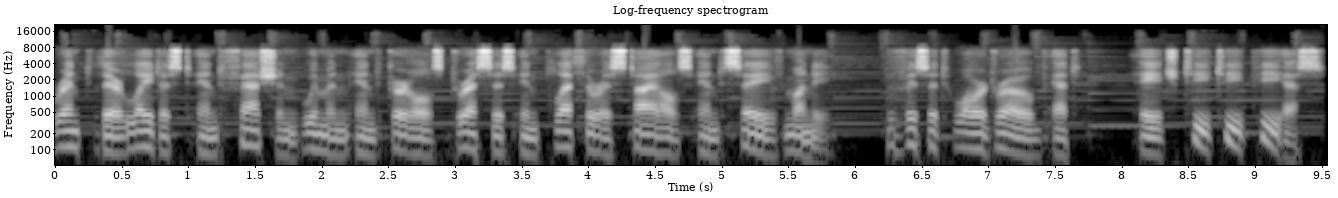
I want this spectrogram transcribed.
Rent their latest and fashion women and girls dresses in plethora styles and save money. Visit Wardrobe at https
